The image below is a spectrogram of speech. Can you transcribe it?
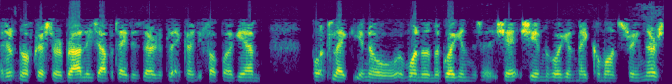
I don't know if Christopher Bradley's appetite is there to play county football again, but like you know, one of the McGuigans, uh, Shane McGuigan, might come on stream. There's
